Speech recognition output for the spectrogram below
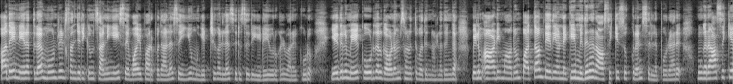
அதே நேரத்தில் மூன்றில் சஞ்சரிக்கும் சனியை செவ்வாய் பார்ப்பதால் செய்யும் முயற்சிகளில் சிறு சிறு இடையூறுகள் வரக்கூடும். எதிலுமே கூடுதல் கவனம் செலுத்துவது நல்லதுங்க. மேலும் ஆடி மாதம் பத்தாம் தேதி அன்னைக்கு மிதன ராசிக்கு சுக்கரன் செல்ல போகிறாரு உங்கள் ராசிக்கு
